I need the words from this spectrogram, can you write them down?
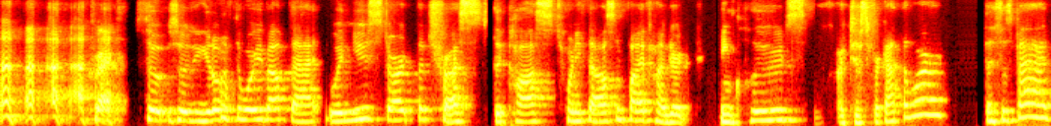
Correct. So so you don't have to worry about that. When you start the trust, the cost 20,500 includes I just forgot the word. This is bad.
